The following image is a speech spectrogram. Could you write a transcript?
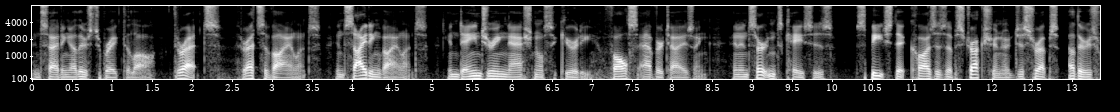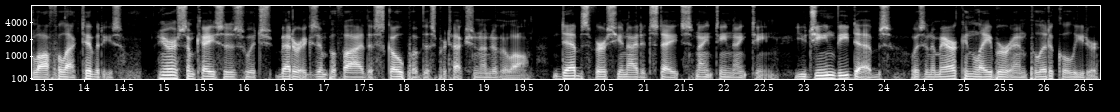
inciting others to break the law, threats, threats of violence, inciting violence, endangering national security, false advertising, and in certain cases, speech that causes obstruction or disrupts others' lawful activities. Here are some cases which better exemplify the scope of this protection under the law. Debs v. United States, 1919. Eugene V. Debs was an American labor and political leader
